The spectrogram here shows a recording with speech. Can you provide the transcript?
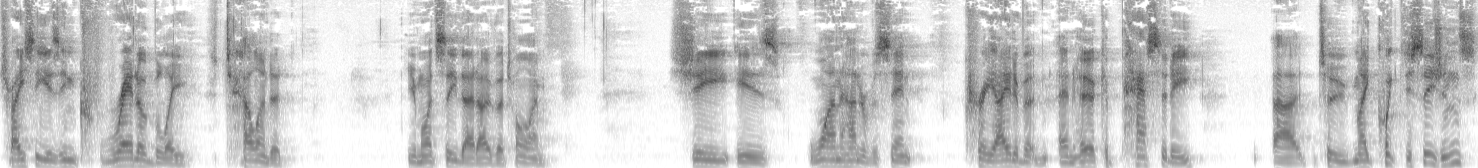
Tracy is incredibly talented. You might see that over time. She is 100% creative and, and her capacity uh, to make quick decisions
